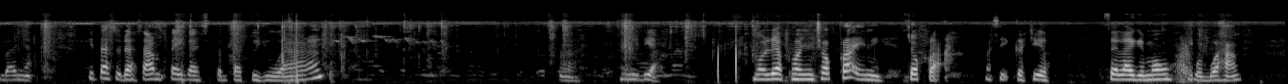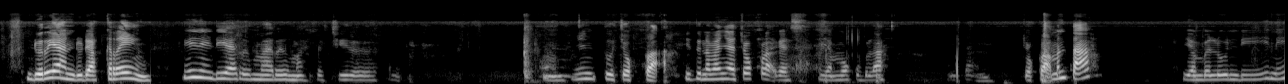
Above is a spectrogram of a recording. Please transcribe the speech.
Banyak. Kita sudah sampai guys tempat tujuan. Nah, ini dia. Mau lihat pohon coklat ini, coklat masih kecil. Saya lagi mau buah-buahan. Durian sudah kering. Ini dia rumah-rumah kecil. Hmm, ini tuh coklat. Itu namanya coklat guys. Yang mau aku belah. Coklat mentah. Yang belum di ini.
